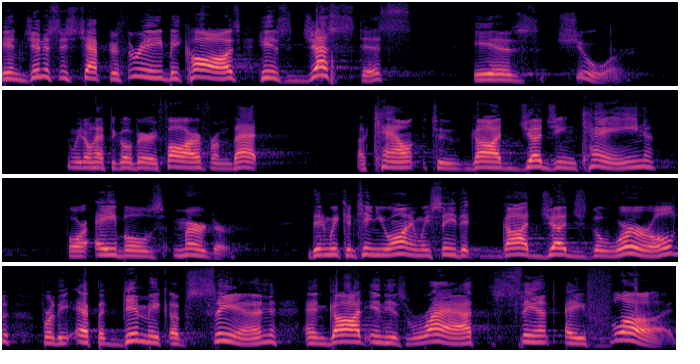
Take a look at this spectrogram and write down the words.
in Genesis chapter 3 because his justice is sure. And we don't have to go very far from that account to God judging Cain for Abel's murder. Then we continue on and we see that God judged the world for the epidemic of sin, and God, in His wrath, sent a flood.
